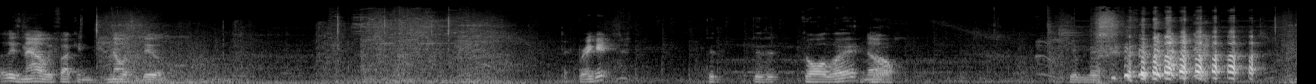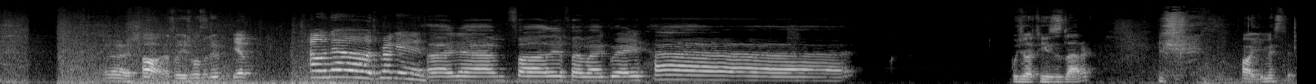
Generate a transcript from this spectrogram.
At least now we fucking know what to do. Did I break it? Did did it go all the way? No. You missed. oh, that's what you're supposed to do. Yep. Oh no, it's broken. And I'm falling from a great height. Would you like to use this ladder? oh, you missed it.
